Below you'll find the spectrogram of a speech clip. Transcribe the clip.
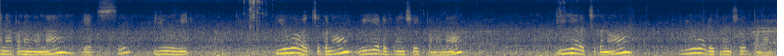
என்ன பண்ணணும்னா எக்ஸு யூவி யூவை வச்சுக்கணும் வியை டிஃப்ரென்ஷியேட் பண்ணணும். வியை வச்சுக்கணும் யூவை டிஃப்ரென்ஷியேட் பண்ணணும்.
